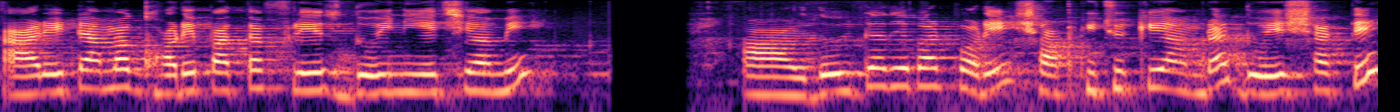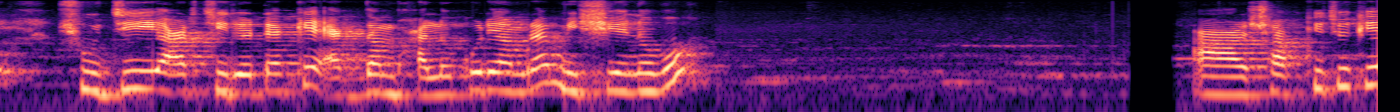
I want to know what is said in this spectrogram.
আর এটা আমার ঘরে পাতা ফ্রেশ দই নিয়েছি আমি। আর দইটা দেবার পরে সব কিছুকে আমরা দইয়ের সাথে সুজি আর চিড়েটাকে একদম ভালো করে আমরা মিশিয়ে নেব। আর সব কিছুকে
